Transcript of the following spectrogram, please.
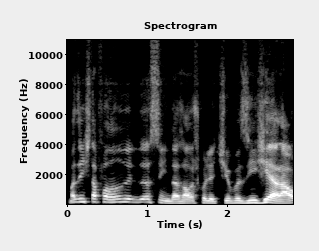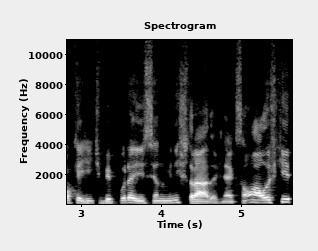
mas a gente está falando, assim, das aulas coletivas em geral que a gente vê por aí sendo ministradas, né, que são aulas que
